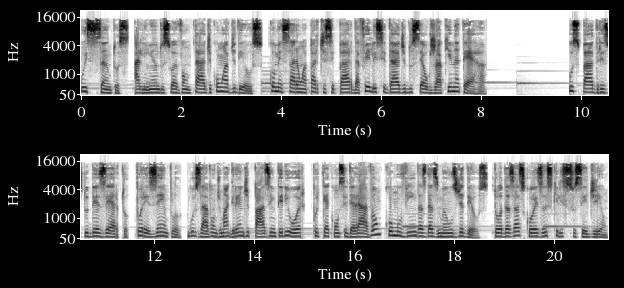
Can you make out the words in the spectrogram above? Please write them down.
Os santos, alinhando sua vontade com a de Deus, começaram a participar da felicidade do céu já aqui na terra. Os padres do deserto, por exemplo, gozavam de uma grande paz interior, porque consideravam como vindas das mãos de Deus todas as coisas que lhes sucediam.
